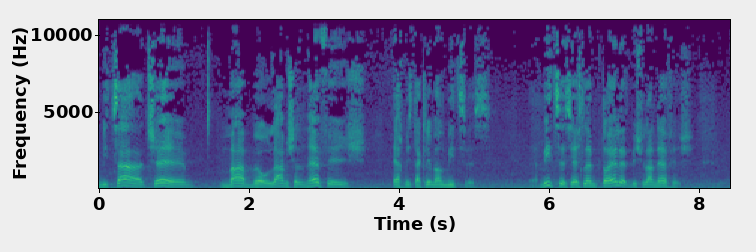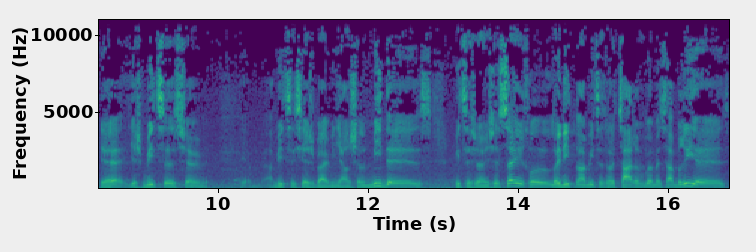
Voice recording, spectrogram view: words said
מצד שם מה בעולם של נפש, איך מסתכלים על מצווה. מצווה יש להם תועלת בשביל הנפש. יש מצווה ש... המצווה יש בהם עניין של מידס, מצווה של של שכל, לא ניתנו המצווה של צערב במס הבריאס,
